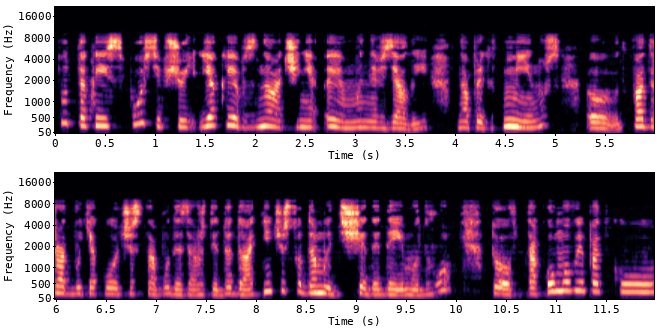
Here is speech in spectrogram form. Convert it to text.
Тут такий спосіб, що яке б значення m ми не взяли, наприклад, мінус, е, квадрат будь-якого числа буде завжди додатнє число, да ми ще додаємо 2, то в такому випадку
